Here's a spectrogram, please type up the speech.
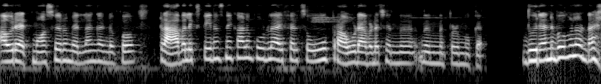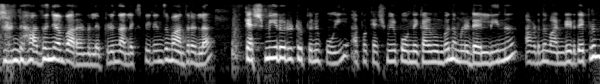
ആ ഒരു അറ്റ്മോസ്ഫിയറും എല്ലാം കണ്ടപ്പോൾ ട്രാവൽ എക്സ്പീരിയൻസിനേക്കാളും കൂടുതൽ ഐ ഫെൽ സോ പ്രൗഡ് അവിടെ ചെന്ന് നിന്നപ്പോഴും ഒക്കെ. ദുരനുഭവങ്ങൾ ഉണ്ടായിട്ടുണ്ട്. അതും ഞാൻ പറയണല്ലോ. എപ്പോഴും നല്ല എക്സ്പീരിയൻസ് മാത്രമല്ല കശ്മീർ ഒരു ട്രിപ്പിന് പോയി. അപ്പോൾ കശ്മീർ പോകുന്നേക്കാൾ മുമ്പ് നമ്മൾ ഡൽഹിയിൽ നിന്ന് വണ്ടി എടുത്ത് എപ്പോഴും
